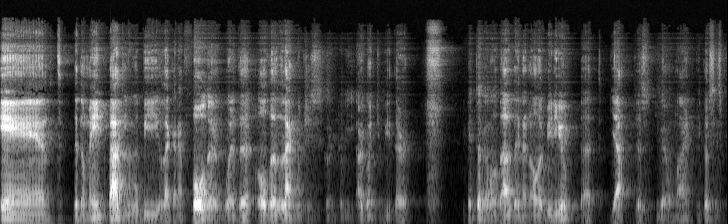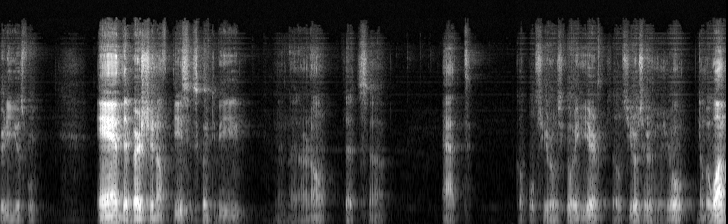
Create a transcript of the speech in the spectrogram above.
And the domain path it will be like in a folder where the all the languages going to be are going to be there. We can talk about that in another video. But yeah, just keep it in mind because it's pretty useful. And the version of this is going to be I don't know. Let's uh, add a couple zeros over here. So zero zero zero number one.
